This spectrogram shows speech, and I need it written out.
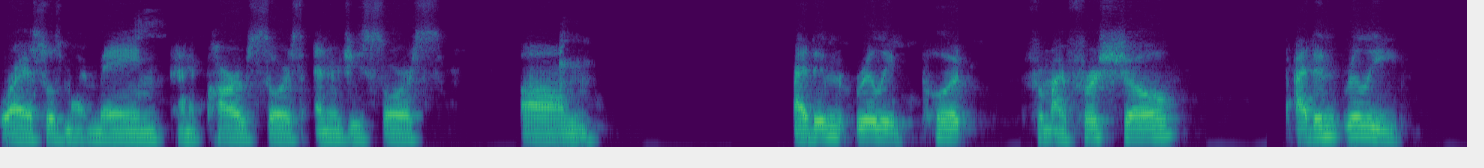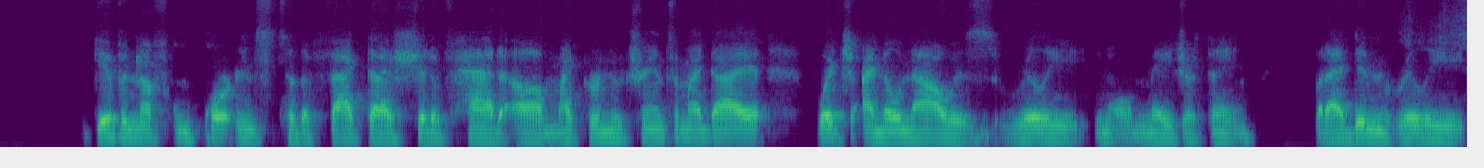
rice was my main kind of carb source, energy source. Um, I didn't really put for my first show. I didn't really give enough importance to the fact that I should have had uh, micronutrients in my diet, which I know now is really, you know, a major thing but I didn't really,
